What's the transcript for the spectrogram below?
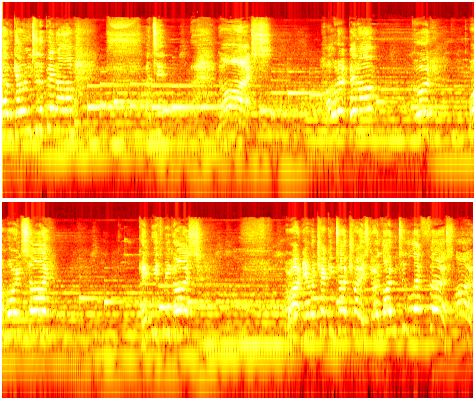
Okay, we're going into the bent arm. That's it. Nice. Hold it, bent arm. Good. One more each side. Keep with me, guys. All right, now we're checking toe trays. Go low to the left first. Low.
